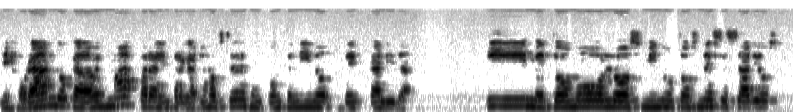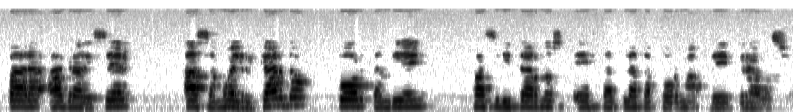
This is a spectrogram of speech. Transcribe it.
mejorando cada vez más para entregarles a ustedes un contenido de calidad y me tomo los minutos necesarios para agradecer a Samuel Ricardo por también facilitarnos esta plataforma de grabación.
